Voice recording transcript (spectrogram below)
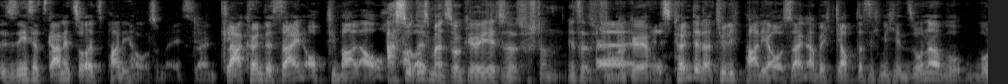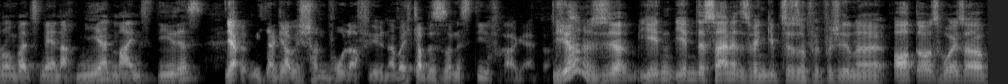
Ich sehe es jetzt gar nicht so als Partyhaus, um ehrlich zu sein. Klar könnte es sein, optimal auch. Ach so, das meinst du, okay, jetzt du es verstanden. Jetzt du verstanden. Okay, ja. Es könnte natürlich Partyhaus sein, aber ich glaube, dass ich mich in so einer Wohnung, weil es mehr nach mir, mein Stil ist, ja. würde mich da, glaube ich, schon wohler fühlen. Aber ich glaube, das ist so eine Stilfrage einfach. Ja, das ist ja jeden, jeden Designer. Deswegen gibt es ja so viele verschiedene Autos, Häuser,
